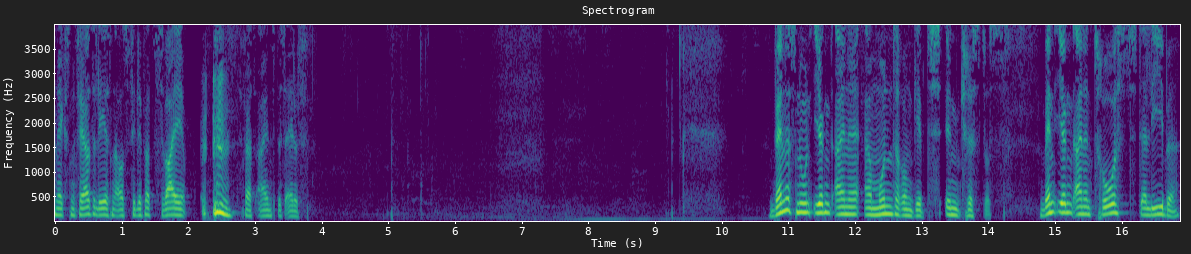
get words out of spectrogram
nächsten Verse lesen aus Philippa 2, Vers 1 bis 11. Wenn es nun irgendeine Ermunterung gibt in Christus, wenn irgendeinen Trost der Liebe,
